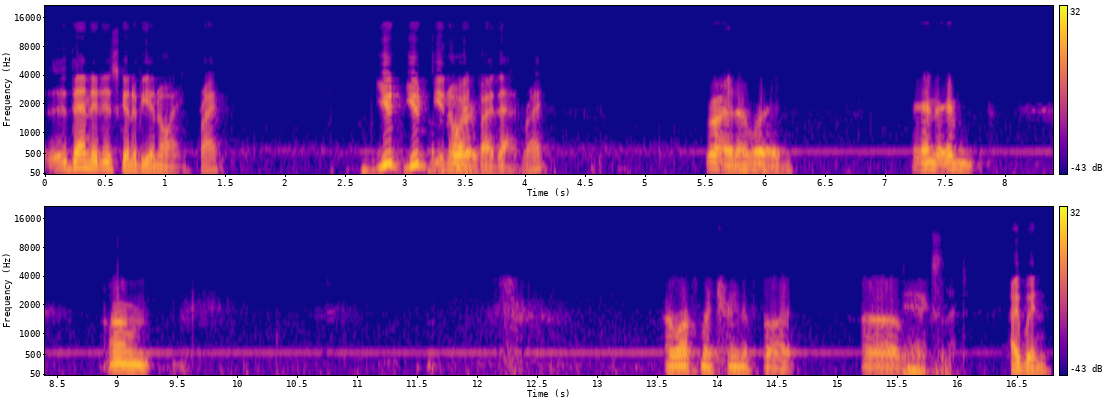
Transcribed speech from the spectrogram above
then it is going to be annoying, right? You'd you'd be annoyed by that, right? Right, I would. And and um I lost my train of thought. Um, Excellent. I win.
